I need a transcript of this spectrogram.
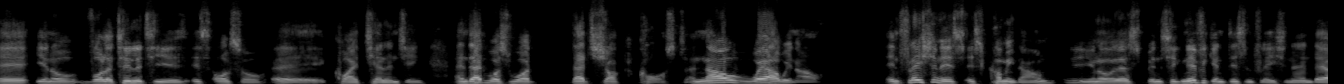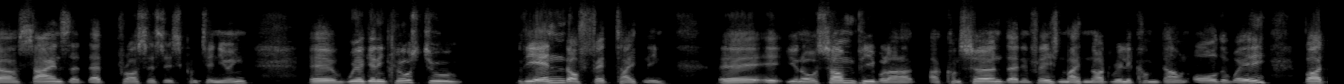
uh, you know, volatility is, is also uh, quite challenging. And that was what that shock caused. And now, where are we now? inflation is is coming down. You know, there's been significant disinflation, and there are signs that that process is continuing. Uh, we're getting close to the end of Fed tightening. Uh, it, you know, some people are are concerned that inflation might not really come down all the way, but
